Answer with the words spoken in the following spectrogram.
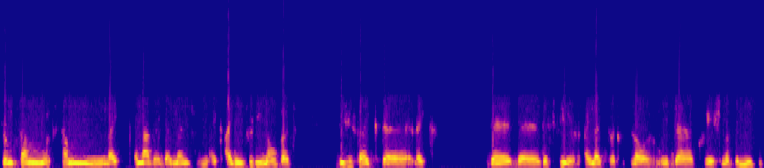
from some some like another dimension. Like I don't really know, but this is like the like the the the sphere I like to explore with the creation of the music.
